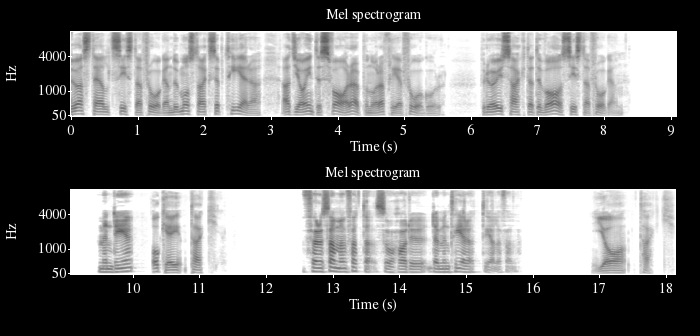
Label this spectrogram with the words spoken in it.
Du har ställt sista frågan. Du måste acceptera att jag inte svarar på några fler frågor. För du har ju sagt att det var sista frågan. Men det, Okej, tack. för att sammanfatta, så har du dementerat i alla fall. Ja, tack.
